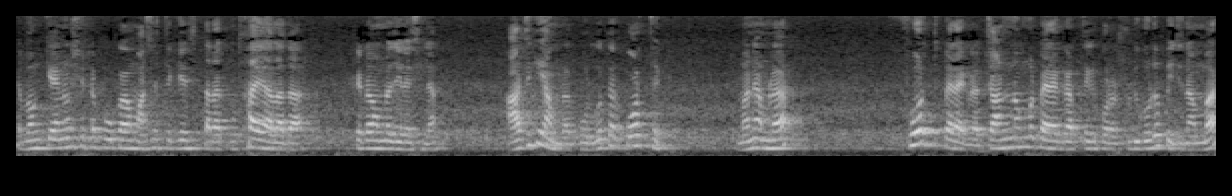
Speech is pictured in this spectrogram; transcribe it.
এবং কেন সেটা পোকা, মাছের থেকে তারা কোথায় আলাদা, সেটাও আমরা জেনেছিলাম। আজকে আমরা করব তার পর থেকে। মানে আমরা ফোর্থ প্যারাগ্রাফ চার নম্বর প্যারাগ্রাফ থেকে পড়া শুরু করব পেজ নাম্বার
